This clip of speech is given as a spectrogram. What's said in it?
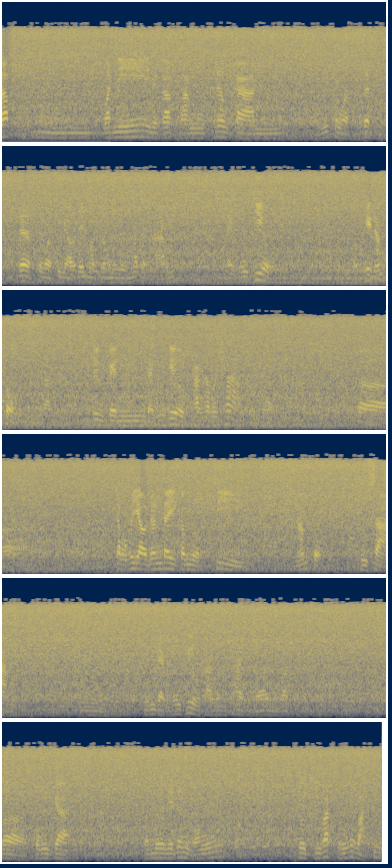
ครับ วันนี้นะครับทางคณะกรรมการของจังหวัดระดับจังหวัดพะเยาได้มาประเมินมาตรฐานแหล่งท่องเที่ยวประเภทน้ำตกครับซึ่งเป็นแหล่งท่องเที่ยวทางธรรมชาตินะครับจังหวัดพะเยานั้นได้กำหนดที่น้ำตกภูซางเป็นแหล่งท่องเที่ยวทางธรรมชาติอยู่แล้วนะครับ ก็คงจะประเมินในเรื่องของ ตัวชีวัดของจังหวัดที่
